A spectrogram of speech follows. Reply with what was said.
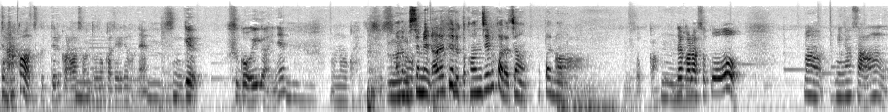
誰かは作ってるから、うんそのどの家庭でもね、うん。すんげえ富豪以外ね、なんかまあでもせ責められてると感じるからじゃん。やっぱりまあ。ーそっか、うん。だからそこをまあ皆さん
